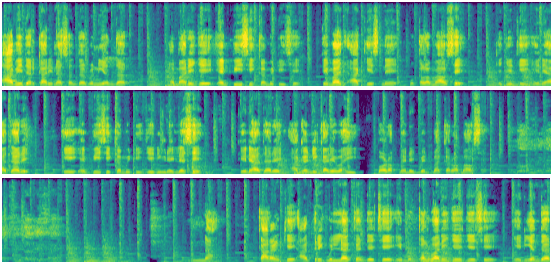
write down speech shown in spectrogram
આ બેદરકારીના સંદર્ભની અંદર અમારી જે એમપીસી કમિટી છે, તેમાં જ આ કેસને મોકલવામાં આવશે કે જેથી એને આધારે એ એમપીસી કમિટી જે નિર્ણય લેશે, તેને આધારે આગળની કાર્યવાહી બોર્ડ ઓફ મેનેજમેન્ટમાં કરવામાં આવશે. ના, કારણ કે આંતરિક મૂલ્યાંકન જે છે એ મોકલવાની જે જે છે, એની અંદર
